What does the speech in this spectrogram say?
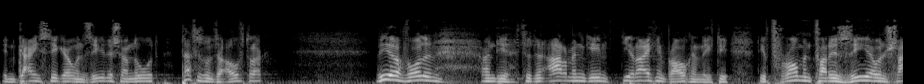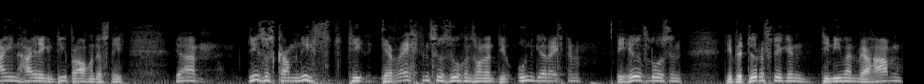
in geistiger und seelischer Not. Das ist unser Auftrag. Wir wollen an die, zu den Armen gehen. Die Reichen brauchen nicht. Die, die frommen Pharisäer und Scheinheiligen, die brauchen das nicht. Ja, Jesus kam nicht, die Gerechten zu suchen, sondern die Ungerechten, die Hilflosen, die Bedürftigen, die niemand mehr haben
